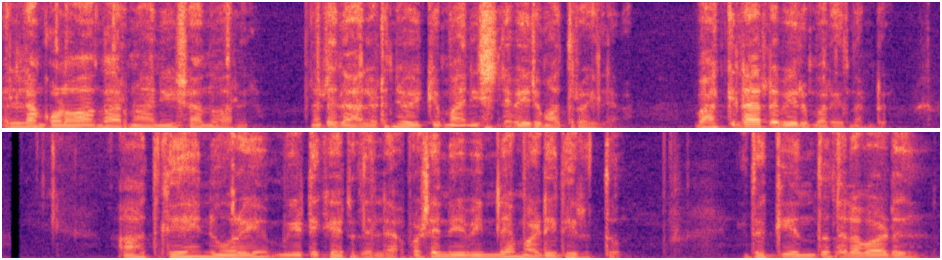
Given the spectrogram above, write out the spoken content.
എല്ലാം കുളവാകാൻ കാരണം അനീഷ എന്ന് പറഞ്ഞു. എന്നിട്ട് ലാലേട്ടൻ ചോദിക്കുമ്പോൾ അനീഷിന്റെ പേര് മാത്രമില്ല ബാക്കിയുള്ളവരുടെ പേരും പറയുന്നുണ്ട്. ആദിലയും നൂറയും വീട്ടിൽ കയറ്റത്തില്ല. പക്ഷേ നിവിനെ മടിയിലിരുത്തും. ഇതൊക്കെ എന്ത് നിലപാട്?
